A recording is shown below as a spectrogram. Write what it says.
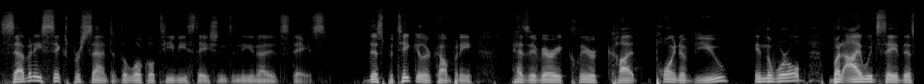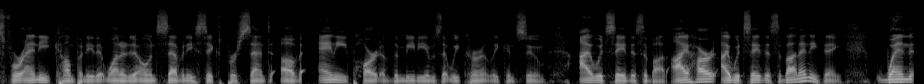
76% of the local TV stations in the United States. This particular company has a very clear cut point of view in the world, but I would say this for any company that wanted to own 76% of any part of the mediums that we currently consume. I would say this about iHeart. I would say this about anything. When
